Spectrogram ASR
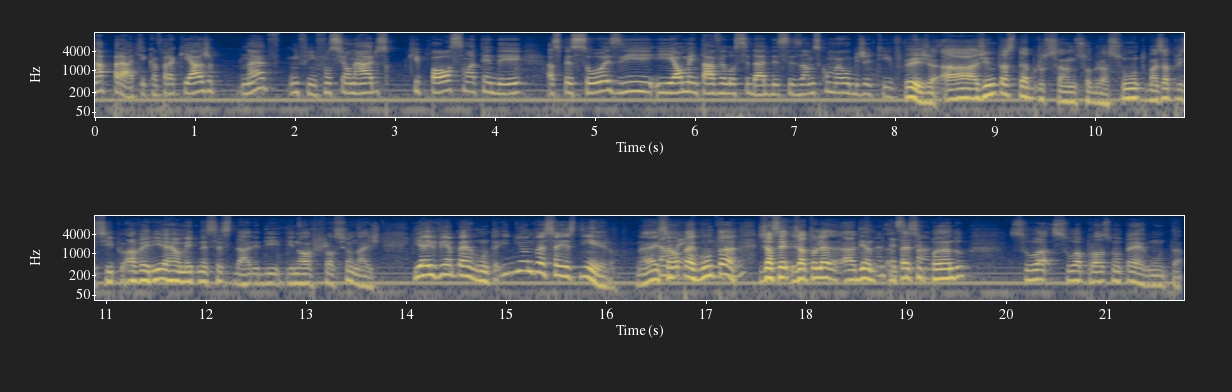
na prática para que haja, né, enfim, funcionários que possam atender as pessoas e, e, aumentar a velocidade desses exames, como é o objetivo? Veja, a gente está se debruçando sobre o assunto, mas a princípio haveria realmente necessidade de, de novos profissionais. E aí vem a pergunta: e de onde vai sair esse dinheiro? Né? Isso é uma pergunta. Uhum. Já estou antecipando sua, sua próxima pergunta.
